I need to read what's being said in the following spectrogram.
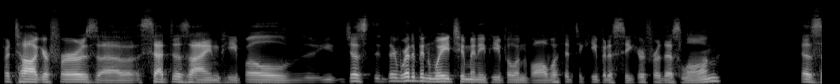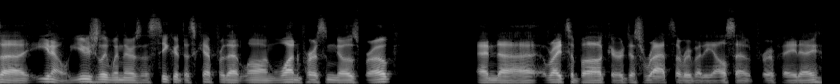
photographers, uh, set design people. Just there would have been way too many people involved with it to keep it a secret for this long because uh, you know usually when there's a secret that's kept for that long, one person goes broke and uh, writes a book or just rats everybody else out for a payday.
